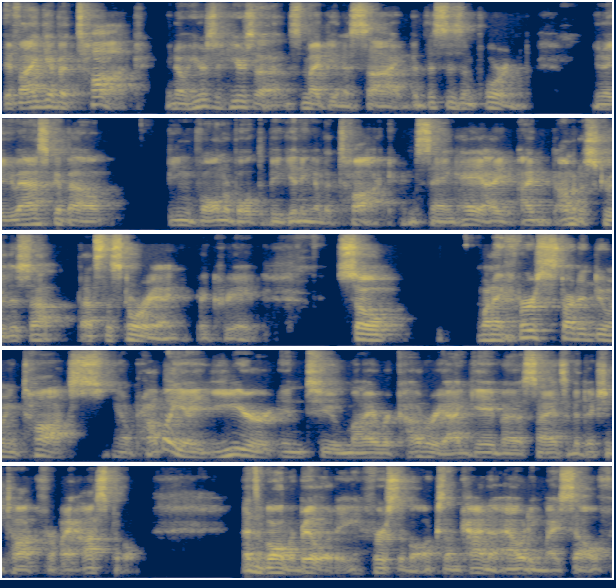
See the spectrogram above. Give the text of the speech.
if i give a talk you know here's a here's a this might be an aside but this is important you know you ask about being vulnerable at the beginning of a talk and saying, "Hey, I, I am going to screw this up." That's the story I, I create. So when I first started doing talks, you know, probably a year into my recovery, I gave a science of addiction talk for my hospital. That's vulnerability, first of all, because I'm kind of outing myself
